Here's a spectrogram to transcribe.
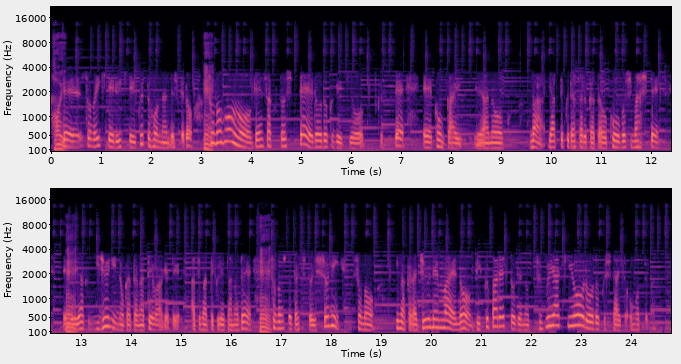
はい、でその「生きている生きていく」って本なんですけど、え。その本を原作として朗読劇を作って、えー、今回あの、まあ、やってくださる方を公募しまして、えー、え約20人の方が手を挙げて集まってくれたので、えその人たちと一緒にその今から10年前のビッグパレットでのつぶやきを朗読したいと思ってます。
